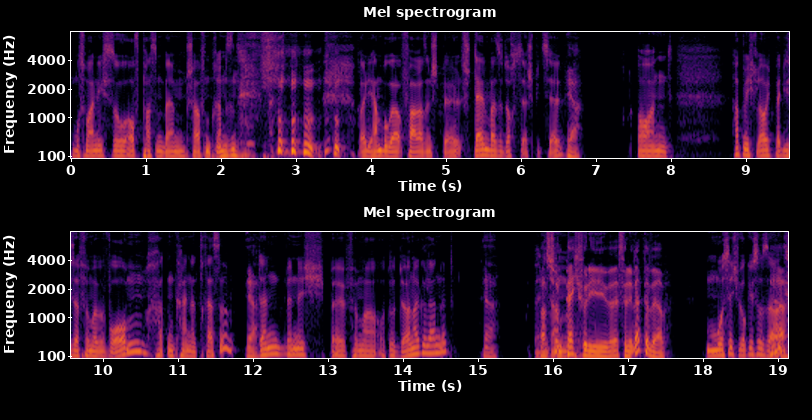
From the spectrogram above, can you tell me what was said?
muss man nicht so aufpassen beim scharfen Bremsen. Weil die Hamburger Fahrer sind stel- stellenweise doch sehr speziell. Ja. Und habe mich, glaube ich, bei dieser Firma beworben, hatten kein Interesse. Ja. Dann bin ich bei Firma Otto Dörner gelandet. Ja. Was für ein Pech für, die, für den Wettbewerb. Muss ich wirklich so sagen.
